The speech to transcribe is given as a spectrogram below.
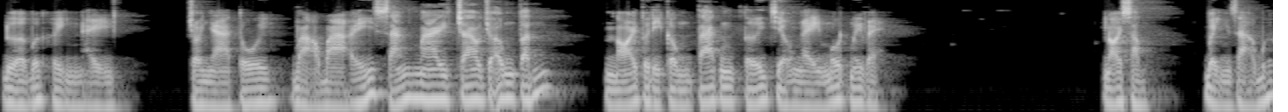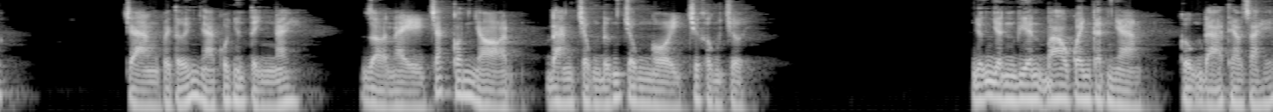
Đưa bức hình này cho nhà tôi, Bảo bà ấy sáng mai trao cho ông Tấn. Nói tôi đi công tác tới chiều ngày mốt mới về. Nói xong, Bình dạo bước. Chàng phải tới nhà cô nhân tình ngay. Giờ này chắc con nhỏ Đang trông đứng trông ngồi chứ không chơi. Những nhân viên bao quanh căn nhà Cũng đã theo ra hết.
